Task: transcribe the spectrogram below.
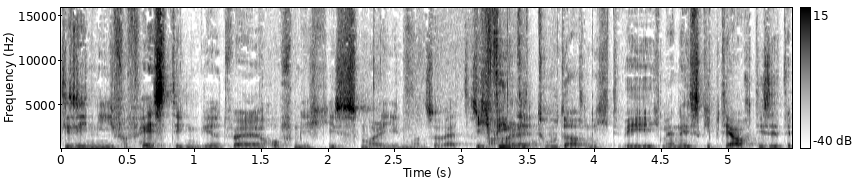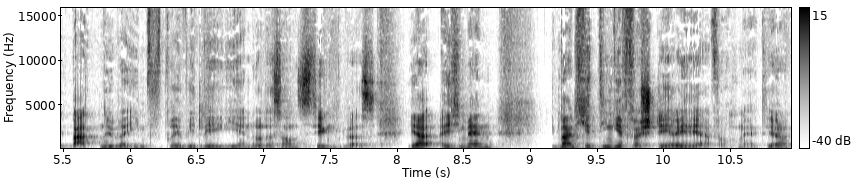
die sich nie verfestigen wird, weil hoffentlich ist es mal irgendwann so weit. Ich finde, die tut auch nicht weh. Ich meine, es gibt ja auch diese Debatten über Impfprivilegien oder sonst irgendwas. Ja, ich meine, manche Dinge verstehe ich einfach nicht. Ja,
